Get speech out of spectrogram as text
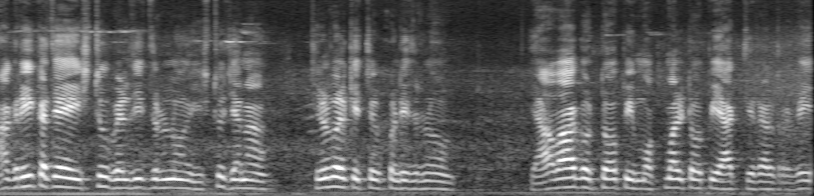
ನಾಗರಿಕತೆ ಇಷ್ಟು ಬೆಳೆದಿದ್ರು ಇಷ್ಟು ಜನ ತಿಳುವಳಿಕೆ ತಿಳ್ಕೊಂಡಿದ್ರು ಯಾವಾಗ ಟೋಪಿ ಮೊಕ್ಮಲ್ ಟೋಪಿ ಹಾಕ್ತಿರಲ್ರಿ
